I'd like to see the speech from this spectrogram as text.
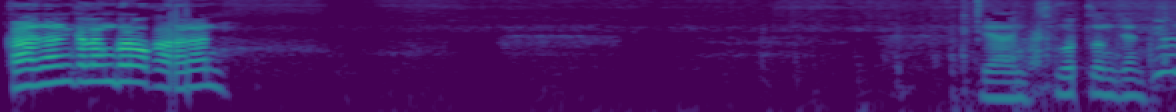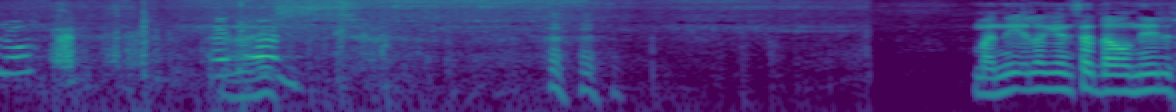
Kanan ka lang bro, kanan. Yan, smooth lang dyan. Yun o. Nice. Mani lang yan sa downhill.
